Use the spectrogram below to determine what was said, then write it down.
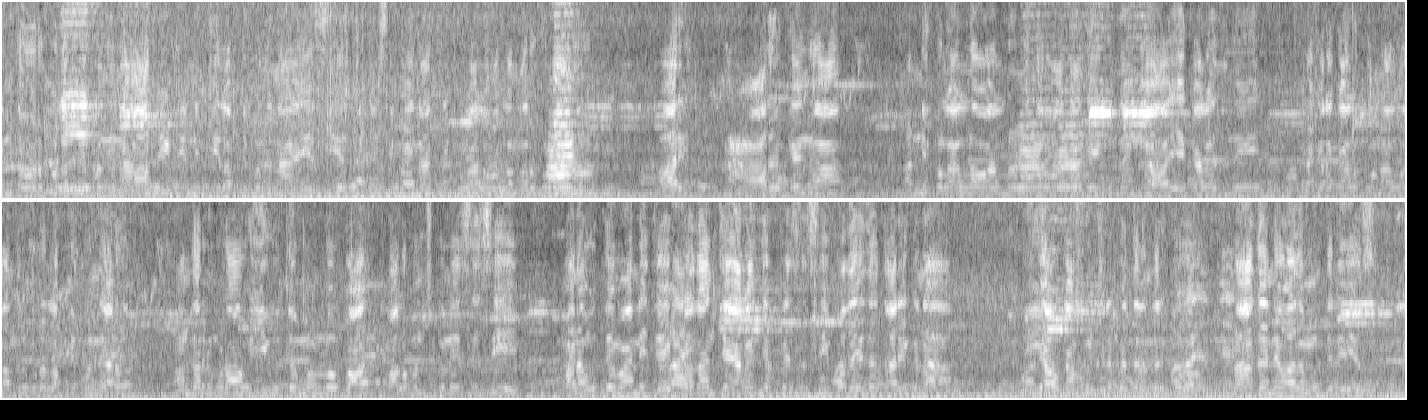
ఇంతవరకు లబ్ధి పొందిన ఆర్టీటీ నుంచి లబ్ధి పొందిన ఎస్సీ ఎస్టీ బీసీ మైనార్టీ కులాల వాళ్ళందరూ కూడా ఆరోగ్యంగా అన్ని కులాల్లో వాళ్ళు ఉన్న తర్వాత అదేవిధంగా ఏకాలజీని రకరకాల కోణాల్లో అందరూ కూడా లబ్ధి పొందారు. అందరూ కూడా ఈ ఉద్యమంలో పాల్పంచుకునేసేసి మన ఉద్యమాన్ని జయప్రదం చేయాలని చెప్పేసి పదహైదో తారీఖున ఈ అవకాశం ఇచ్చిన పెద్దలందరికీ నా ధన్యవాదములు తెలియజేస్తున్నాను.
